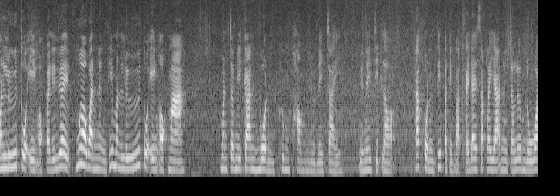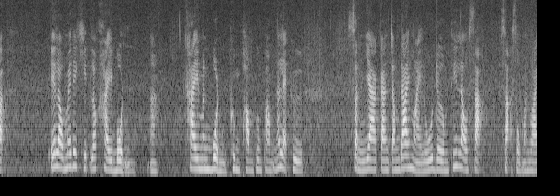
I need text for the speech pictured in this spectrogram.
มันลื้อตัวเองออกไปเรื่อยๆ เมื่อวันหนึ่งที่มันลื้อตัวเองออกมา มันจะมีการบ่นพึมพำอยู่ในใจอยู่ในจิตเรา ถ้าคนที่ปฏิบัติไปได้สักระยะหนึ่งจะเริ่มรู้ว่า เอ๊ะเราไม่ได้คิดแล้วใครบ่นอะใครมันบ่นพึมพำพึมพำนั่นแหละคือ สัญญาการจำได้หมายรู้เดิมที่เราสะสะสมมันไว้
